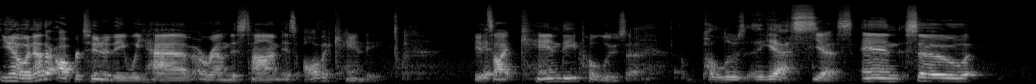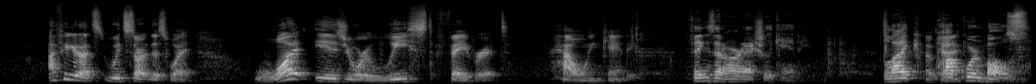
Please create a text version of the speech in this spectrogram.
you know, another opportunity we have around this time is all the candy. It's Yeah. like Candy Palooza. Palooza, yes. Yes, and so I figured I'd, we'd start this way. What is your least favorite Halloween candy? Things that aren't actually candy, like Okay. popcorn balls.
